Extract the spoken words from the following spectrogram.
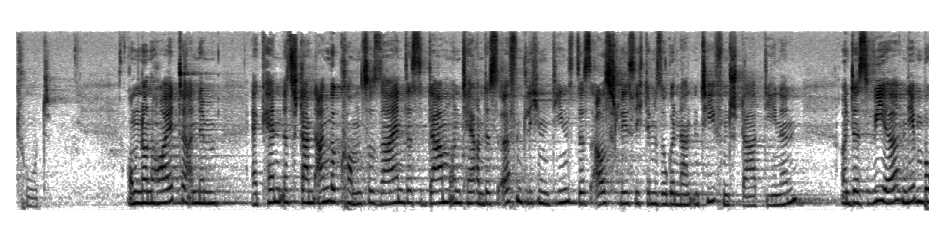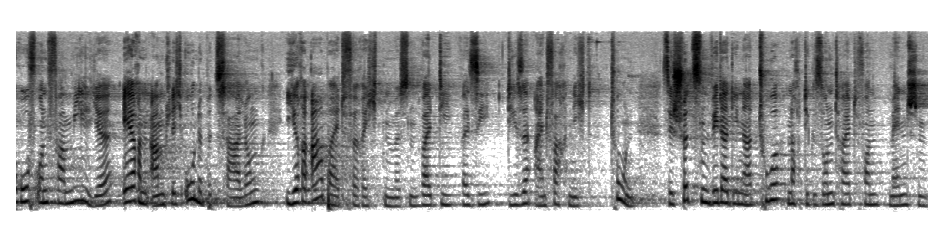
tut. Um nun heute an dem Erkenntnisstand angekommen zu sein, dass Damen und Herren des öffentlichen Dienstes ausschließlich dem sogenannten Tiefenstaat dienen und dass wir neben Beruf und Familie ehrenamtlich ohne Bezahlung ihre Arbeit verrichten müssen, weil, die, weil sie diese einfach nicht tun. Sie schützen weder die Natur noch die Gesundheit von Menschen.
